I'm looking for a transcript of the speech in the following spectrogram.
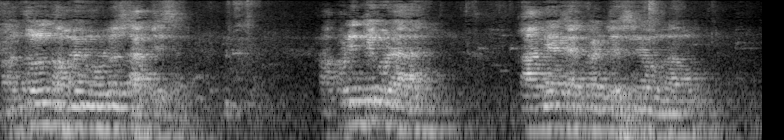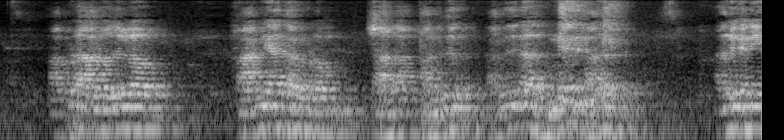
పంతొమ్మిది వందల తొంభై మూడులో స్టార్ట్ చేశాను అప్పటి నుంచి కూడా కార్డియాక్ ఏర్పాటు చేస్తూనే ఉన్నాము. అప్పుడు ఆ రోజుల్లో కార్డియా తగ్గడం చాలా అరుదు కాదు ఉండేది కాదు. అందుకని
